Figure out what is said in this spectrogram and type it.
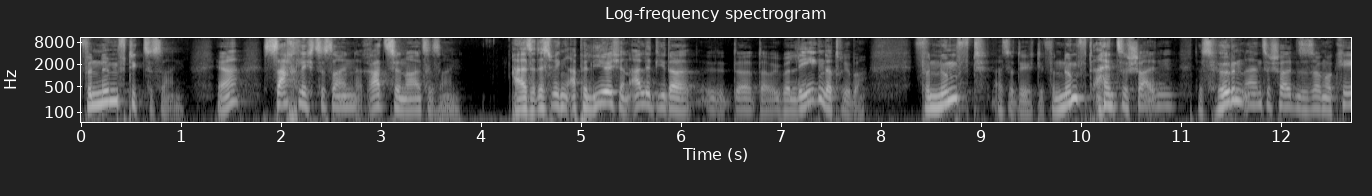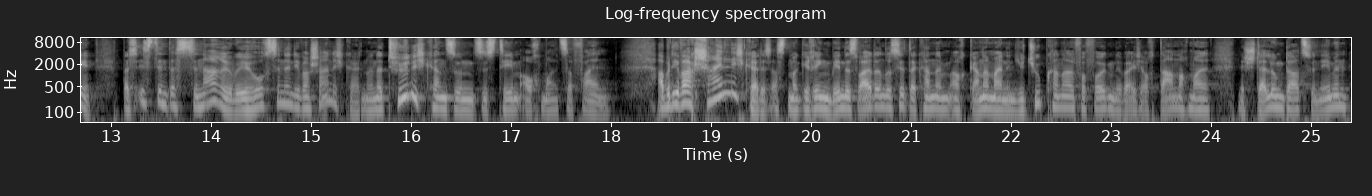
Vernünftig zu sein. Ja, sachlich zu sein, rational zu sein. Also deswegen appelliere ich an alle, die da, da, da überlegen darüber. Vernunft, also die, die Vernunft einzuschalten, das Hirn einzuschalten, zu sagen, okay, was ist denn das Szenario? Wie hoch sind denn die Wahrscheinlichkeiten? Und natürlich kann so ein System auch mal zerfallen. Aber die Wahrscheinlichkeit ist erstmal gering. Wen das weiter interessiert, der kann auch gerne meinen YouTube-Kanal verfolgen, da werde ich auch da nochmal eine Stellung dazu nehmen,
